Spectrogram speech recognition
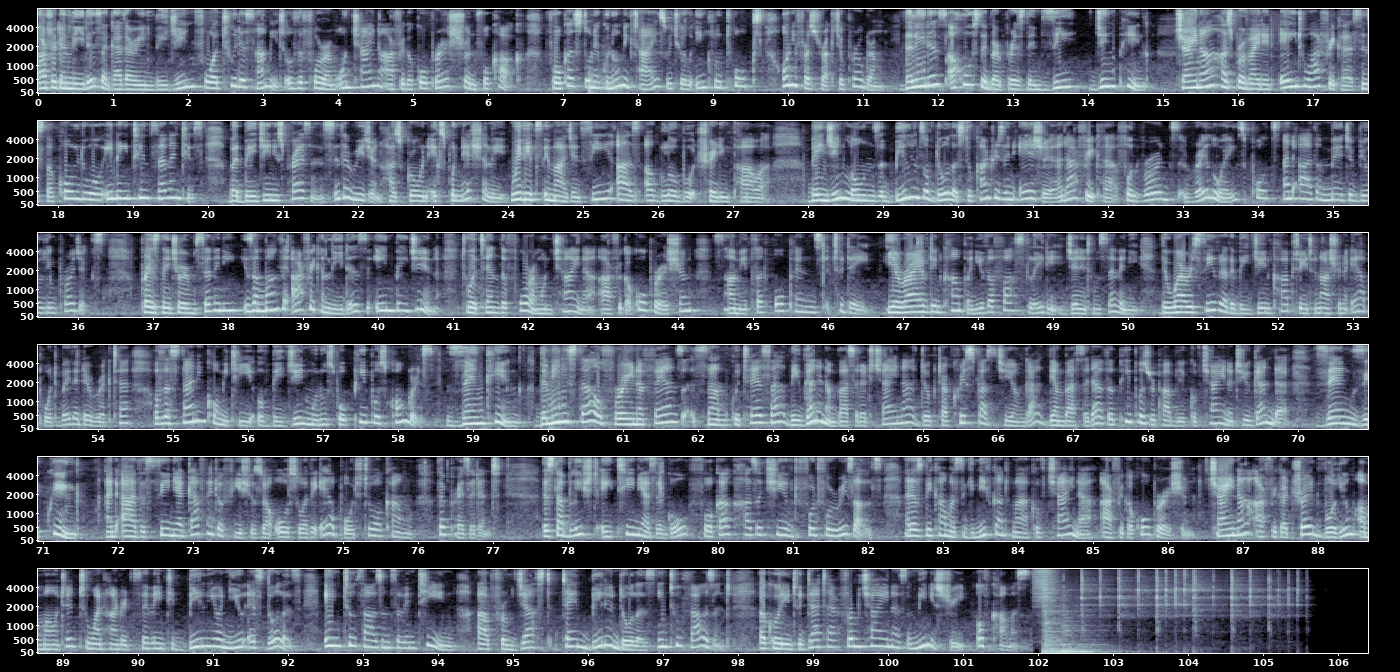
African leaders are gathering in Beijing for a two-day summit of the Forum on China-Africa Cooperation for FOCAC, focused on economic ties which will include talks on infrastructure program. The leaders are hosted by President Xi Jinping. China has provided aid to Africa since the Cold War in 1970s, but Beijing's presence in the region has grown exponentially with its emergency as a global trading power. Beijing loans billions of dollars to countries in Asia and Africa for roads, railways, ports, and other major building projects. President Yoweri Museveni is among the African leaders in Beijing to attend the Forum on China-Africa Cooperation Summit that opens today. He arrived in company of the First Lady, Janet Museveni. They were received at the Beijing Capital International Airport by the director of the Standing Committee of Beijing Municipal People's Congress, Zheng Qing. The Minister of Foreign Affairs, Sam Kutesa, the Ugandan ambassador to China, Dr. Crispus Kiyonga, the ambassador of the People's Republic of China to Uganda, Zheng Zhuqiang, and other senior government officials were also at the airport to welcome the president. Established 18 years ago, FOCAC has achieved fruitful results and has become a significant mark of China-Africa cooperation. China-Africa trade volume amounted to 170 billion US dollars in 2017, up from just 10 billion dollars in 2000, according to data from China's Ministry of Commerce.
